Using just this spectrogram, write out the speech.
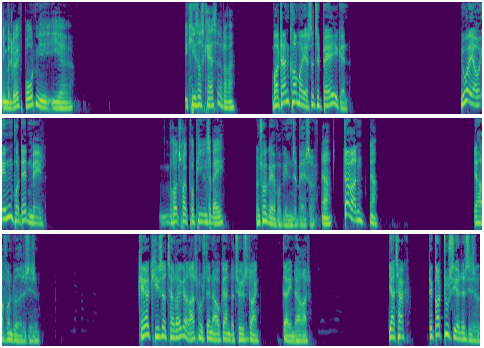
Jamen, vil du ikke bruge den i, i, øh, i Kissers kasse, eller hvad? Hvordan kommer jeg så tilbage igen? Nu er jeg jo inde på den mail. Prøv at trykke på pilen tilbage. Nu trykker jeg på bilen tilbage, så. Ja. Der var den. Ja. Jeg har fundet ud af det, Sissel. Kære kisser, tager du ikke Rasmus den arrogante tøsedreng? Der er en, der har ret. Ja, tak. Det er godt, du siger det, Sissel.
